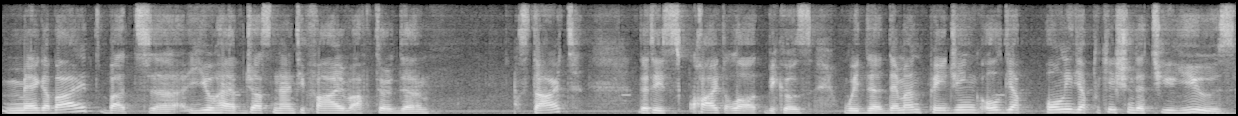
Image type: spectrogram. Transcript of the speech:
megabyte but uh, you have just 95 after the start. That is quite a lot because with the demand paging all the only the application that you use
